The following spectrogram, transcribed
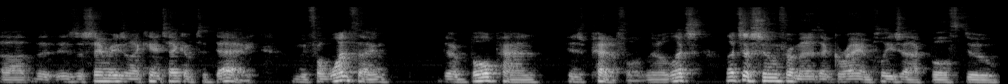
uh, is the same reason I can't take them today. I mean, for one thing, their bullpen is pitiful. You know, let's let's assume for a minute that Gray and Plesac both do,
